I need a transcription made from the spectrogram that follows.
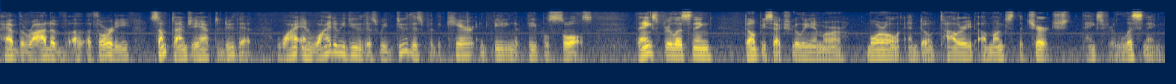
have the rod of uh, authority, sometimes you have to do that. Why and why do we do this? We do this for the care and feeding of people's souls. Thanks for listening. Don't be sexually immoral and don't tolerate amongst the church. Thanks for listening.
